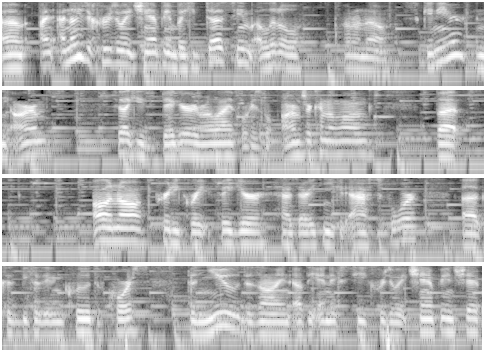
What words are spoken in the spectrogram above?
Um, I, I, know he's a cruiserweight champion, but he does seem a little, I don't know, skinnier in the arms. I feel like he's bigger in real life, or his arms are kind of long. But all in all, pretty great figure. Has everything you could ask for. Uh, cause, because it includes, of course, the new design of the NXT Cruiserweight Championship.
